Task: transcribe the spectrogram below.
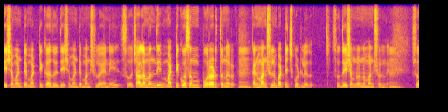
దేశం అంటే మట్టి కాదు దేశం అంటే మనుషులు అని. సో చాలా మంది మట్టి కోసం పోరాడుతున్నారు. Hmm. కానీ మనుషుల్ని పట్టించుకోవట్లేదు. సో దేశంలో ఉన్న మనుషుల్ని. Hmm. సో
